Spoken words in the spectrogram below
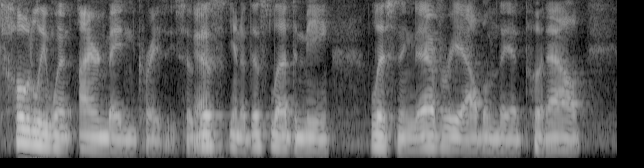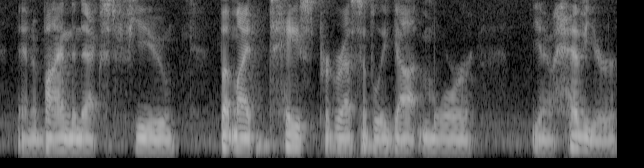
totally went Iron Maiden crazy. So Yeah. this, you know, this led to me listening to every album they had put out and buying the next few. But my taste progressively got more, you know, heavier.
